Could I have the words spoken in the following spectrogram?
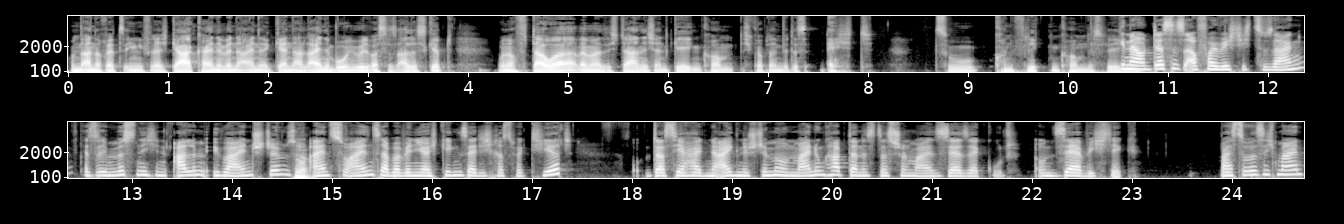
und der andere jetzt irgendwie vielleicht gar keine, wenn der eine gerne alleine wohnen will, was das alles gibt. Und auf Dauer, wenn man sich da nicht entgegenkommt, ich glaube, dann wird es echt zu Konflikten kommen. Deswegen. Genau, das ist auch voll wichtig zu sagen. Also ihr müsst nicht in allem übereinstimmen, so Ja. eins zu eins, aber wenn ihr euch gegenseitig respektiert, dass ihr halt eine eigene Stimme und Meinung habt, dann ist das schon mal sehr, sehr gut und sehr wichtig. Weißt du, was ich meine?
